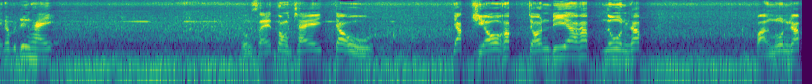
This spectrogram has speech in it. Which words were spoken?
เรามาดึงให้สงสัยต้องใช้เจ้ายักษ์เขียวครับ จอนเดียครับนู่นครับ ฝั่งนู่นครับ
